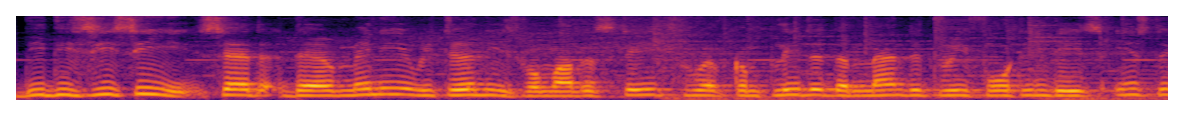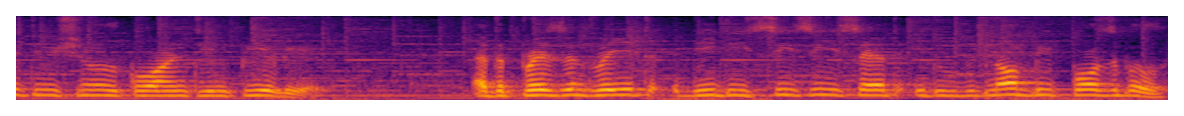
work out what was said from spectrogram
The DDCC said there are many returnees from other states who have completed the mandatory 14 days institutional quarantine period. At the present rate, DDCC said it would not be possible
